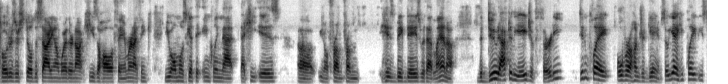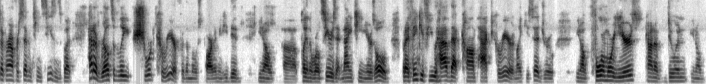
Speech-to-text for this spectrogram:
voters are still deciding on whether or not he's a Hall of Famer, and I think you almost get the inkling that that he is, uh, you know, from from his big days with Atlanta. The dude after the age of thirty didn't play over 100 games. So yeah, he played he stuck around for 17 seasons, but had a relatively short career for the most part. I mean, he did, you know, uh, play in the World Series at 19 years old. But I think if you have that compact career, and like you said, Drew, you know, four more years kind of doing, you know,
